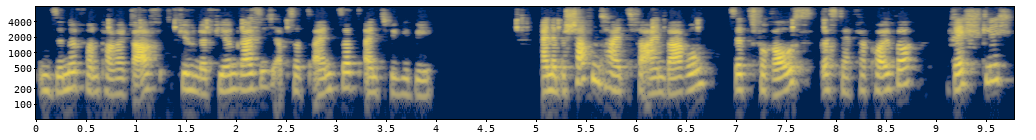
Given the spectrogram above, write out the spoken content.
im Sinne von § 434 Absatz 1 Satz 1 BGB. Eine Beschaffenheitsvereinbarung setzt voraus, dass der Verkäufer rechtlich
